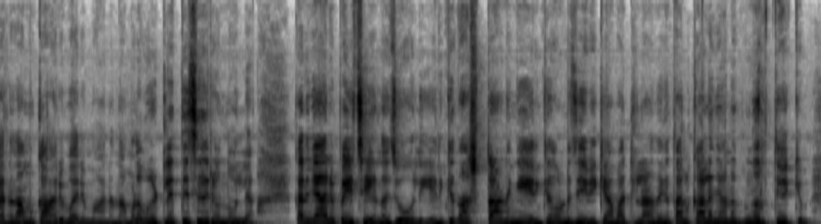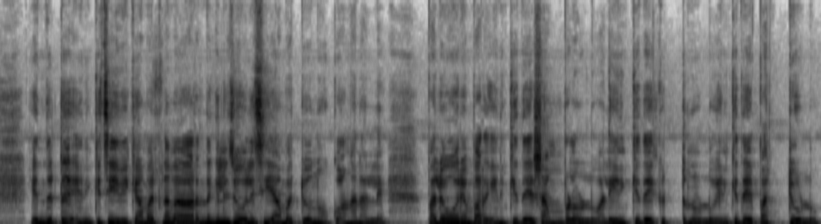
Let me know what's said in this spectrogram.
കാരണം നമുക്ക് ആരും വരുമാനം നമ്മളെ വീട്ടിലെത്തിച്ച് തരുമൊന്നുമില്ല കാരണം ഞാനിപ്പോൾ ഈ ചെയ്യുന്ന ജോലി എനിക്ക് നഷ്ടമാണെങ്കിൽ എനിക്കതുകൊണ്ട് ജീവിക്കാൻ പറ്റില്ല എന്നുണ്ടെങ്കിൽ തൽക്കാലം ഞാനത് നിർത്തിവെക്കും. എന്നിട്ട് എനിക്ക് ജീവിക്കാൻ പറ്റുന്ന വേറെ എന്തെങ്കിലും ജോലി ചെയ്യാൻ പറ്റുമോ നോക്കും. അങ്ങനല്ലേ? പലരും പറയും എനിക്കിതേ ശമ്പളമുള്ളൂ അല്ലെങ്കിൽ എനിക്കിതേ കിട്ടണുള്ളൂ എനിക്കിതേ പറ്റുള്ളൂ.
